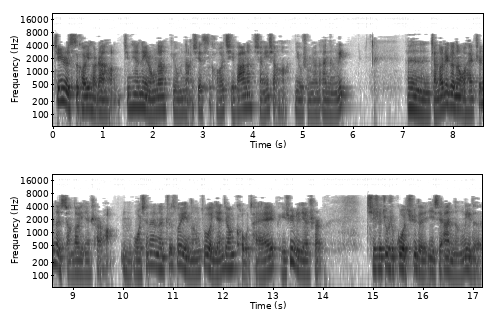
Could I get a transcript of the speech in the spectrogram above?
今日思考与挑战哈，今天内容呢，给我们哪些思考和启发呢？想一想哈，你有什么样的按能力？嗯，讲到这个呢，我还真的想到一件事儿哈。嗯，我现在呢之所以能做演讲口才培训这件事儿，其实就是过去的一些按能力的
